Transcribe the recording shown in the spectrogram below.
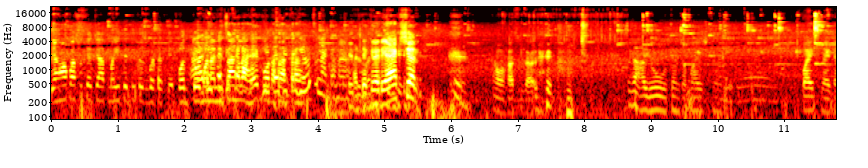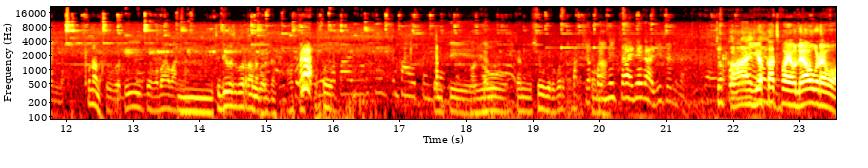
तेव्हापासून त्याची आत्मा इथे तिथंच भटकते पण तो मनाने चांगला आहे कोणाला त्रास- घेऊच नका ना. रेडी ऍक्शन अयो त्यांचा पायच नाही. पायच नाही त्यांना. कुणाला? ठीक आहे बाबांना. ते दिवसभर राहणार बरं का. काय एकाच पायावले अवघड आहे बुवा.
